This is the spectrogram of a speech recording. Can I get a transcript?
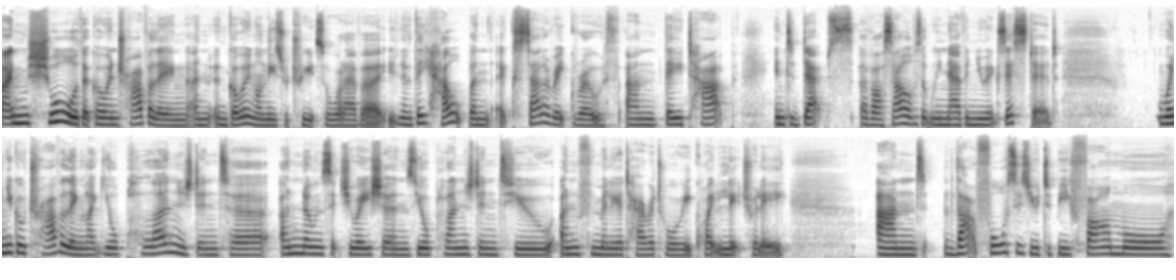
I'm sure that going traveling and, and going on these retreats or whatever, you know, they help and accelerate growth and they tap into depths of ourselves that we never knew existed. when you go traveling, like you're plunged into unknown situations, you're plunged into unfamiliar territory, quite literally. And that forces you to be far more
